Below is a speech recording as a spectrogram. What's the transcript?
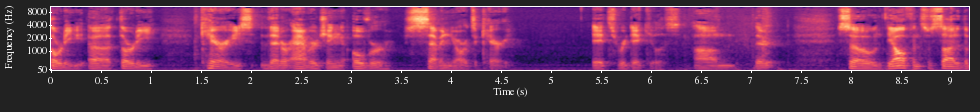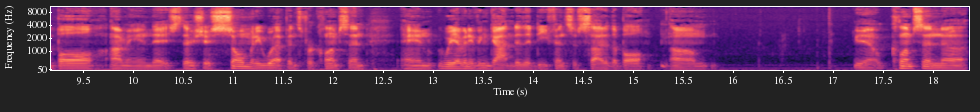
30, uh, 30 carries that are averaging over seven yards a carry. It's ridiculous. Um, they're, so the offensive side of the ball, I mean, there's there's just so many weapons for Clemson, and we haven't even gotten to the defensive side of the ball. Um, you know, Clemson uh,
